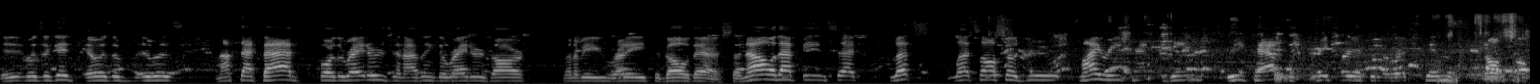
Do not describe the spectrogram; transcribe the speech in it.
It was a good. It was a. It was not that bad for the Raiders, and I think the Raiders are going to be ready to go there. So now, with that being said, let's let's also do my recap game recap with the Patriots and the Redskins. And also,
